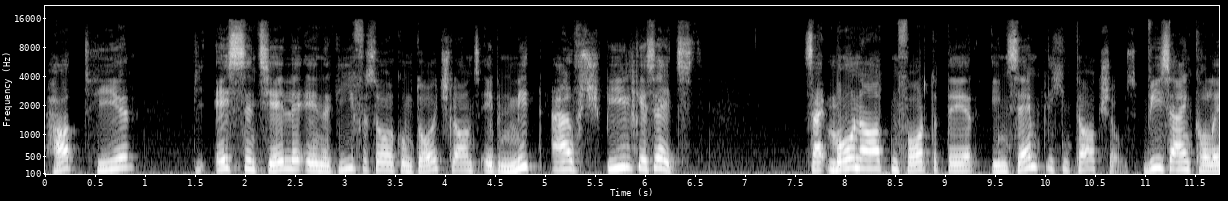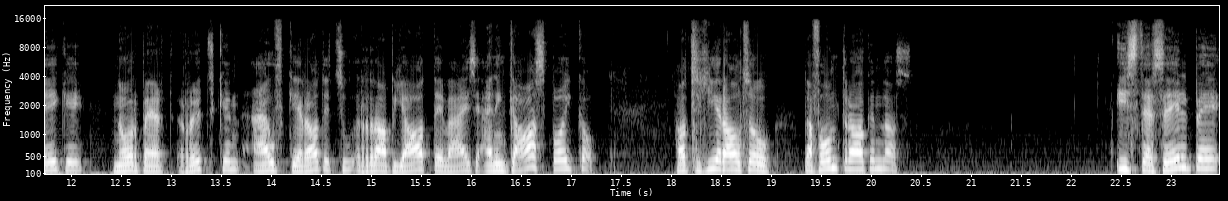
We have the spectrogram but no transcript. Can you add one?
hat hier die essentielle Energieversorgung Deutschlands eben mit aufs Spiel gesetzt. Seit Monaten fordert er in sämtlichen Talkshows, wie sein Kollege Norbert Röttgen, auf geradezu rabiate Weise einen Gasboykott hat sich hier also davontragen lassen. Ist derselbe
